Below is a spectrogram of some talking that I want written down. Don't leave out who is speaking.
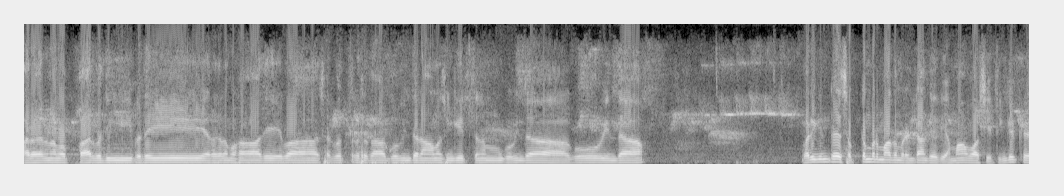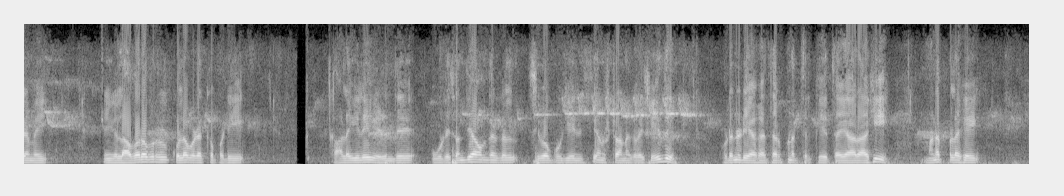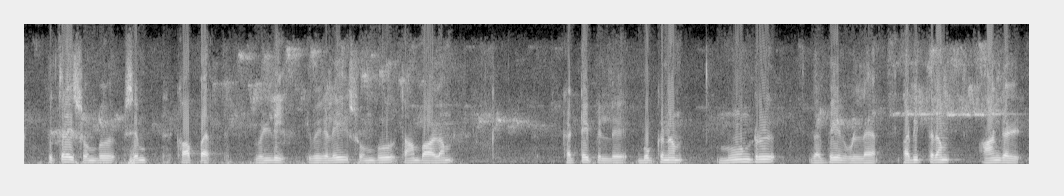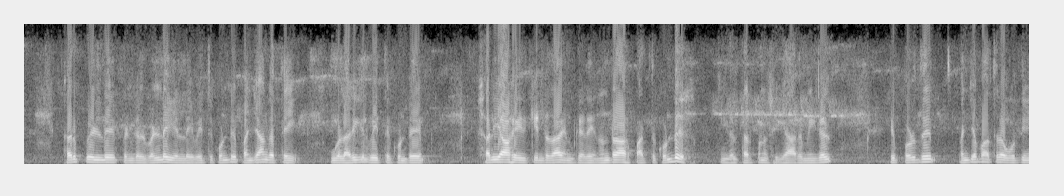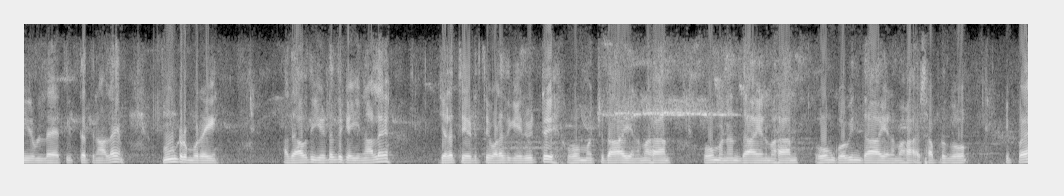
Speaker 1: ஹரஹர நம பார்வதிபதையே ஹரஹர மகாதேவா சர்வத்திர சதா கோவிந்த நாம சங்கீர்த்தனம் கோவிந்தா கோவிந்தா வருகின்ற செப்டம்பர் மாதம் ரெண்டாம் தேதி அமாவாசை திங்கட்கிழமை நீங்கள் அவரவர்கள் குல வழக்கப்படி காலையிலே எழுந்து உங்களுடைய சந்தியாவந்தங்கள் சிவ பூஜை நித்திய அனுஷ்டானங்களை செய்து உடனடியாக தர்ப்பணத்திற்கு தயாராகி மணப்பலகை பித்தளை சொம்பு செம் காப்பர் வெள்ளி இவைகளை சொம்பு தாம்பாளம் கட்டைப்பில்லு புக்கணம் மூன்று கர்ப்பையில் உள்ள பவித்திரம் ஆண்கள். கருப்பு எள்ளு பெண்கள் வெள்ளை எல்லை வைத்துக்கொண்டு பஞ்சாங்கத்தை உங்கள் அருகில் வைத்துக்கொண்டு சரியாக இருக்கின்றதா என்கிறதை நன்றாக பார்த்துக்கொண்டு நீங்கள் தர்ப்பணம் செய்ய ஆரம்பிங்கள் இப்பொழுது பஞ்சபாத்திர ஊர்த்தியில் உள்ள தீர்த்தத்தினால் மூன்று முறை அதாவது இடது கையினால் ஜலத்தை எடுத்து வலது கையில் விட்டு ஓம் அச்சுதாய நமகா ஓம் அனந்தாய நமகா ஓம் கோவிந்தாய நமகா சாப்பிடுங்கோ. இப்போ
